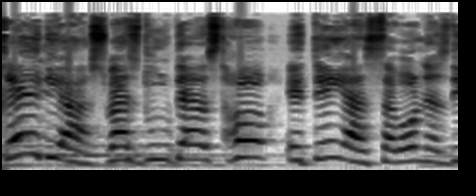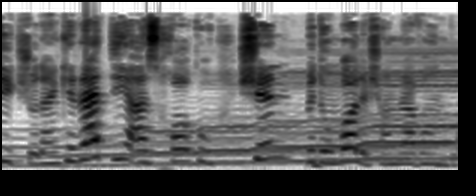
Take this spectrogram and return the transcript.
خیلی است و از دور دست ها ای از سوار نزدیک شدند که ردی از خاک و شن به دنبالشان روان بود.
